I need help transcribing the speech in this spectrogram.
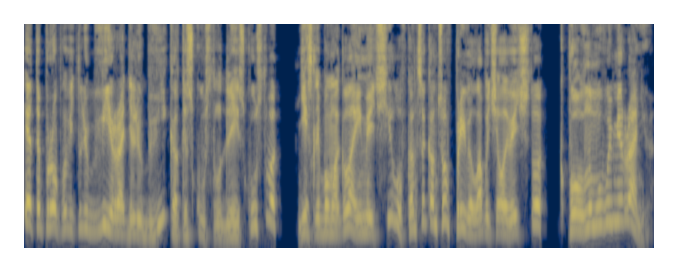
Это проповедь любви ради любви, как искусство для искусства, если бы могла иметь силу, в конце концов привела бы человечество к полному вымиранию,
